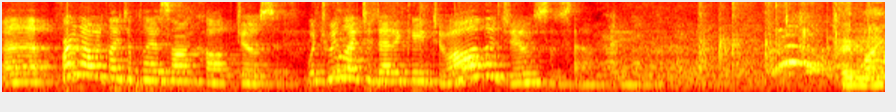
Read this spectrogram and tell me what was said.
uh, right now, I'd like to play a song called Joseph, which we like to dedicate to all the Josephs out there. Hey Mike,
